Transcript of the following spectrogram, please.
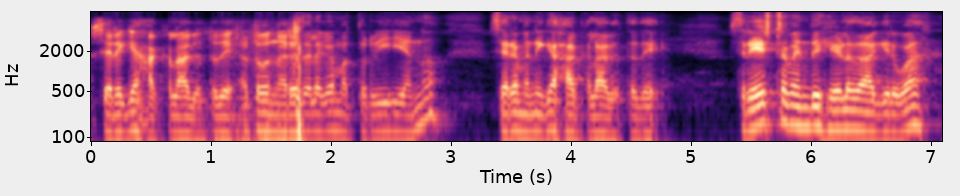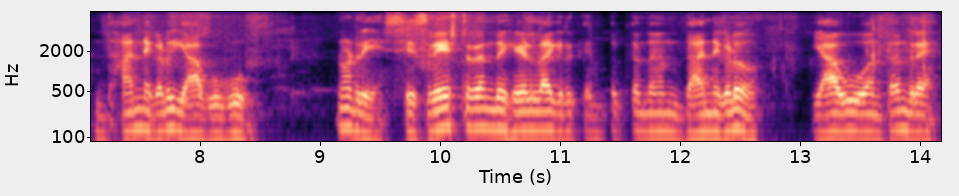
ಸೆರೆಗೆ ಹಾಕಲಾಗುತ್ತದೆ ಅಥವಾ ನರೆದಲಗ ಮತ್ತು ರೀಹಿಯನ್ನು ಸೆರೆಮನೆಗೆ ಹಾಕಲಾಗುತ್ತದೆ. ಶ್ರೇಷ್ಠವೆಂದು ಹೇಳಲಾಗಿರುವ ಧಾನ್ಯಗಳು ಯಾವುವು? ನೋಡಿರಿ ಶ್ರೇಷ್ಠರೆಂದು ಹೇಳಲಾಗಿರ್ತಕ್ಕಂಥ ಧಾನ್ಯಗಳು ಯಾವುವು ಅಂತಂದರೆ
